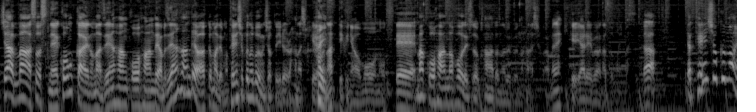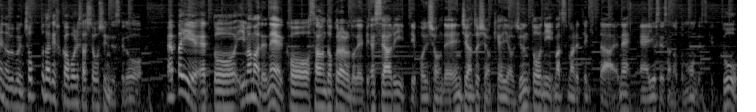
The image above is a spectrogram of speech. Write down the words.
じゃあまあそうですね。今回のまあ前半後半では前半ではあくまでも転職の部分ちょっといろいろ話聞ければなっていうふうには思うので、まあ後半の方でちょっとカナダの部分の話とかもね聞けやれればなと思いますがや転職周りの部分ちょっとだけ深掘りさせてほしいんですけどやっぱり、えっと、今までねこうサウンドクラウドで SRE っていうポジションでエンジニアとしてのキャリアを順当にまあ積まれてきたね、えー、ゆうせいさんだと思うんですけど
